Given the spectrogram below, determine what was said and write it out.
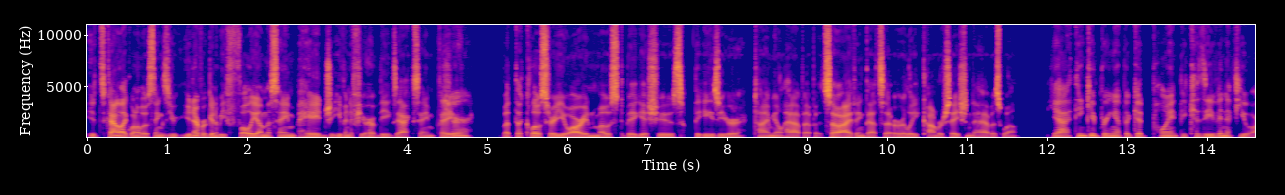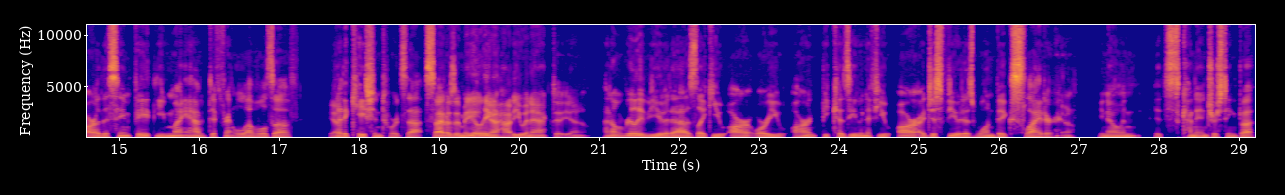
it's kind of like one of those things you, you're never going to be fully on the same page, even if you're of the exact same faith. Sure. But the closer you are in most big issues, the easier time you'll have of it. So I think that's an early conversation to have as well. Yeah, I think you bring up a good point because even if you are the same faith, you might have different levels of Yeah. dedication towards that. So I don't does it mean? really, yeah, how do you enact it? Yeah. I don't really view it as like you are or you aren't because even if you are, I just view it as one big slider. Yeah. You know, and it's kind of interesting. But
